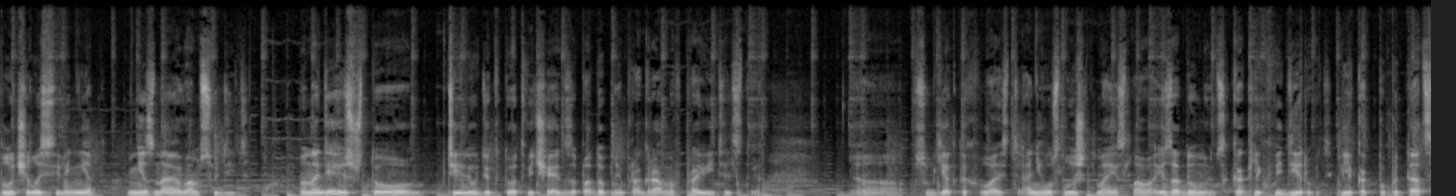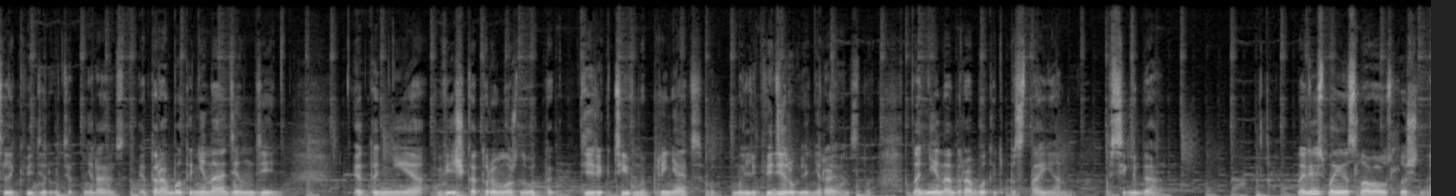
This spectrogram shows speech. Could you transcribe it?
Получилось или нет, не знаю, вам судить. Но надеюсь, что те люди, кто отвечает за подобные программы в правительстве, Э, в субъектах власти, они услышат мои слова и задумаются, как ликвидировать или как попытаться ликвидировать это неравенство. Это работа не на один день. Это не вещь, которую можно вот так директивно принять. Вот мы ликвидировали неравенство. Над ней надо работать постоянно, всегда. Надеюсь, мои слова услышаны.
